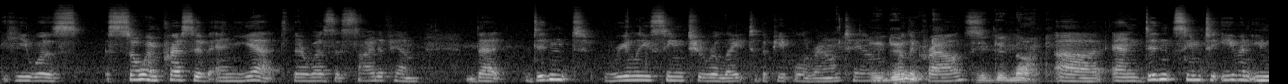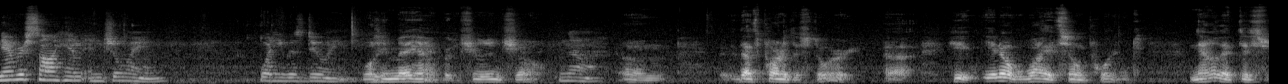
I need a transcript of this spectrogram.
he was so impressive. And yet there was this side of him that didn't really seem to relate to the people around him or the crowds, He did not. uh, and didn't seem to even. You never saw him enjoying what he was doing. Well, he may have, but it sure didn't show. No. Um, that's part of the story. Uh, he, you know why it's so important. Now that this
